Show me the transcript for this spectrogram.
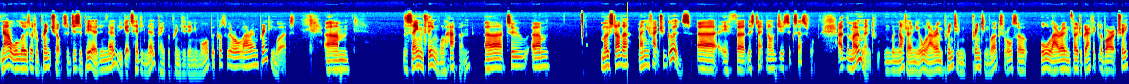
Now all those little print shops have disappeared and nobody gets headed notepaper printed anymore because we're all our own printing works. Um, the same thing will happen uh, to um, most other manufactured goods uh, if uh, this technology is successful. At the moment, we're not only all our own printing printing works, we're also all our own photographic laboratory,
